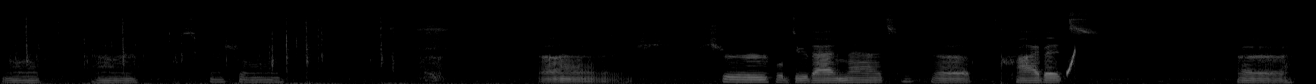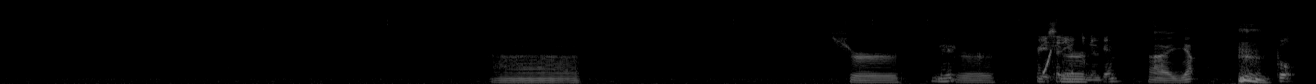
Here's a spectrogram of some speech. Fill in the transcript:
Twelve hour special. Uh, sh- sure, we'll do that and that. Uh, private. Uh, uh, sure, Maybe- sure. Are you setting up Sure. the new game? Uh, yep. Cool.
